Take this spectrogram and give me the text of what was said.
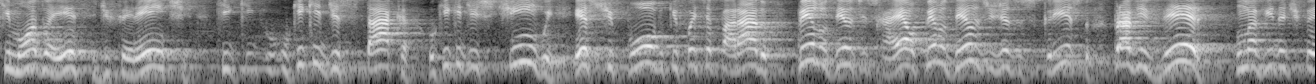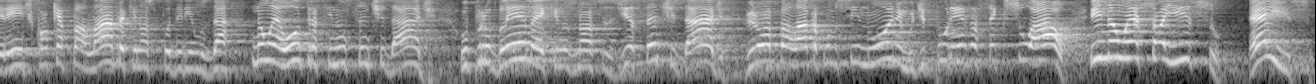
Que modo é esse diferente? Que, que, o que, que destaca, o que, que distingue este povo que foi separado pelo Deus de Israel, pelo Deus de Jesus Cristo, para viver uma vida diferente, qual que é a palavra que nós poderíamos dar? Não é outra senão santidade. O problema é que nos nossos dias santidade virou uma palavra como sinônimo de pureza sexual. E não é só isso. É isso.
